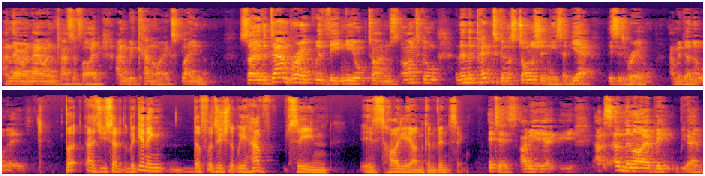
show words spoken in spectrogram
and they are now unclassified, and we cannot explain them. So the dam broke with the New York Times article, and then the Pentagon astonishingly said, yeah, this is real and we don't know what it is. But as you said at the beginning, the footage that we have seen is highly unconvincing. It is. I mean, it's undeniably, you know,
